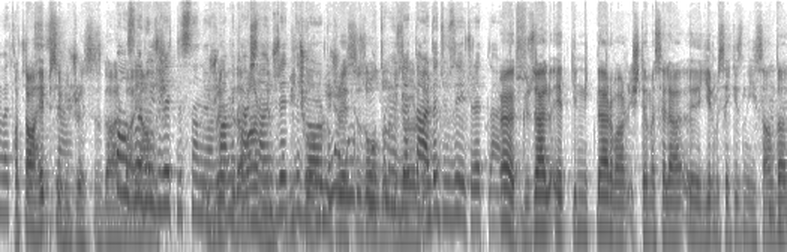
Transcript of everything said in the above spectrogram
Evet, Hatta hepsi yani. ücretsiz galiba. Bazıları Yanlış. ücretli sanıyorum. Ücretli ben birkaç tane ücretli Birçoğunun gördüm ücretsiz ama olduğunu ücretler de cüzi ücretler. Evet güzel etkinlikler var. İşte mesela e, 28 Nisan'da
